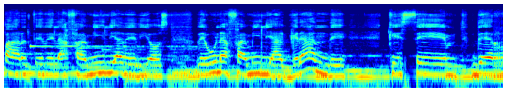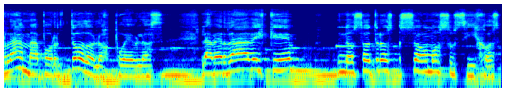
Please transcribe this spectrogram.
parte de la familia de Dios, de una familia grande que se derrama por todos los pueblos. La verdad es que nosotros somos sus hijos,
